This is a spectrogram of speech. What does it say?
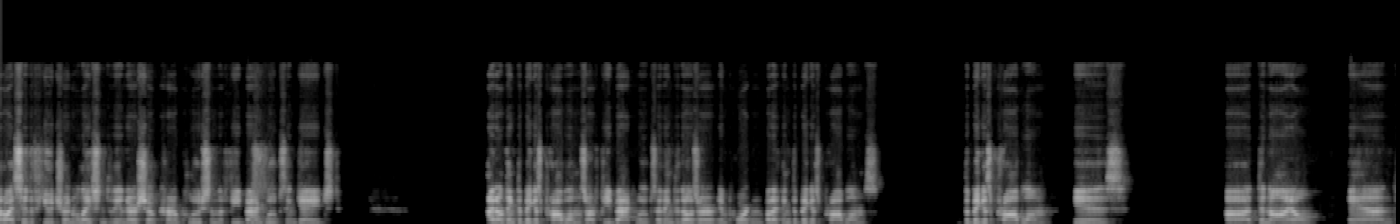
do I see the future in relation to the inertia of current pollution, the feedback loops engaged? I don't think the biggest problems are feedback loops. I think that those are important, but I think the biggest problems, the biggest problem is uh, denial and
